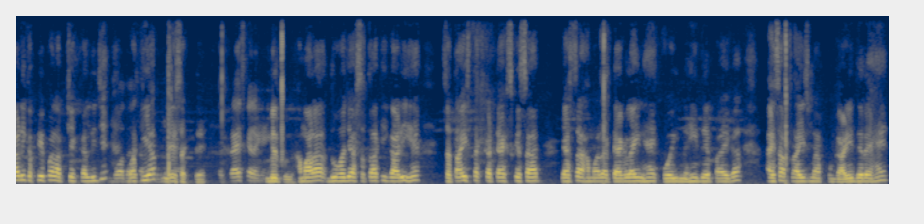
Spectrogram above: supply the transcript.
गाड़ी का पेपर आप चेक कर लीजिए बाकी अच्छा आप ले सकते हैं। तो प्राइस क्या रखेंगे बिल्कुल हमारा 2017 की गाड़ी है 27 तक का टैक्स के साथ जैसा हमारा टैगलाइन है कोई नहीं दे पाएगा। ऐसा प्राइस में आपको गाड़ी दे रहे हैं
